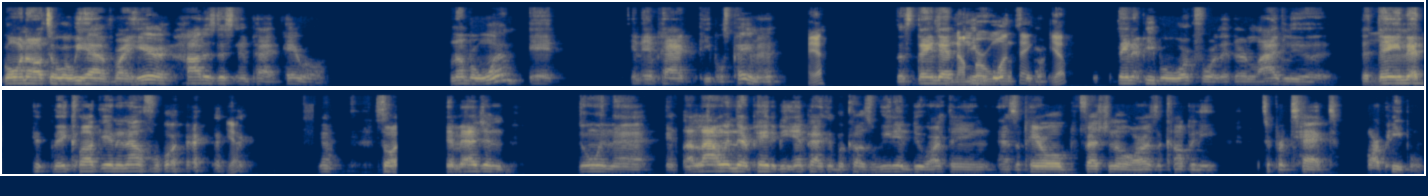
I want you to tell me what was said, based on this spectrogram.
going on to what we have right here, how does this impact payroll? Number one, it can impact people's payment. Yeah. The thing that number one thing. For, yep. Thing that people work for, that their livelihood, the mm-hmm. thing that they clock in and out for. yep. Yeah. So imagine doing that and allowing their pay to be impacted because we didn't do our thing as a payroll professional or as a company to protect our people.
